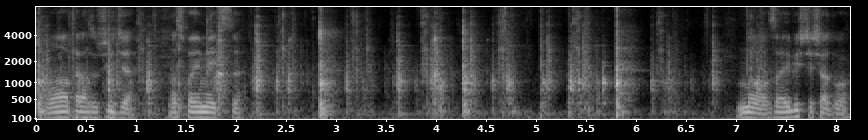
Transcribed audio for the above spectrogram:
No, teraz już idzie na swoje miejsce. No, zajebiście siadło.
